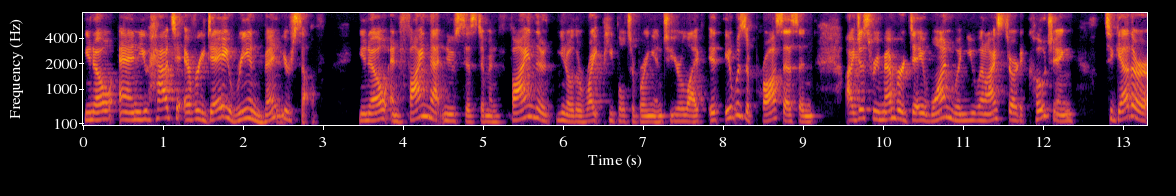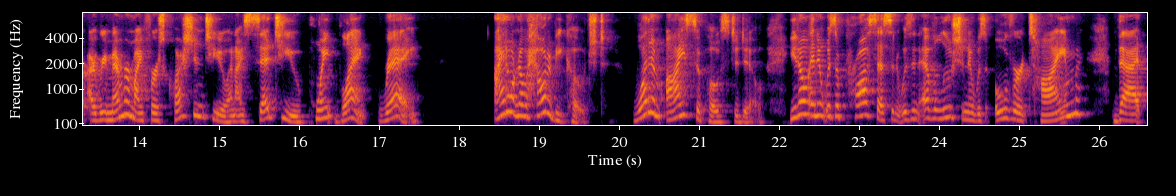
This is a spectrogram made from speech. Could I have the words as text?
you know and you had to every day reinvent yourself you know and find that new system and find the you know the right people to bring into your life. It, it was a process. And i just remember day one when you and i started coaching together i remember my first question to you and i said to you point blank ray i don't know how to be coached what am I supposed to do? You know, and it was a process and it was an evolution. It was over time that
